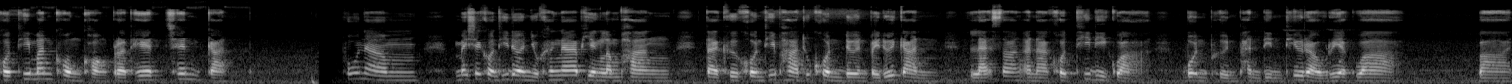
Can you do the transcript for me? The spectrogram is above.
คตที่มั่นคงของประเทศเช่นกัน นำไม่ใช่คนที่เดินอยู่ข้างหน้าเพียงลำพัง แต่คือคนที่พาทุกคนเดินไปด้วยกัน และสร้างอนาคตที่ดีกว่า บนผืนแผ่นดินที่เราเรียกว่า บ้าน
